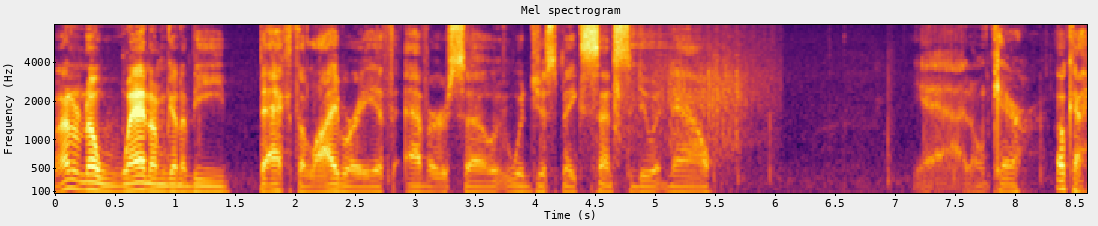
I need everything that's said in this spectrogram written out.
I don't know when I'm going to be back at the library, if ever, so it would just make sense to do it now. Yeah, I don't care. Okay.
